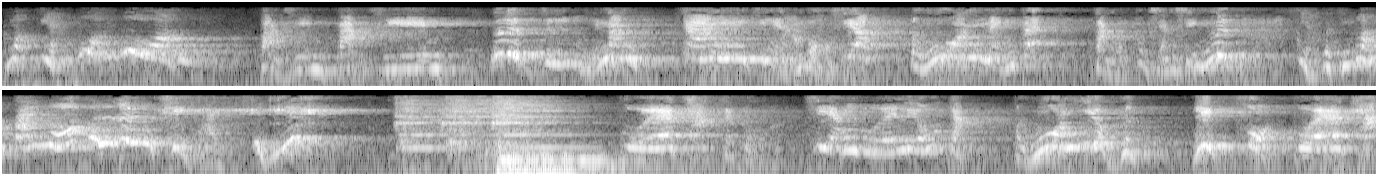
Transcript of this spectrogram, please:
莫见慌慌。放心放心，你子为人，刚健莫笑，本王明白，但我不相信你。要个今晚带我恩起来去。不差这个，将为留感，本王有能，一说不差。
